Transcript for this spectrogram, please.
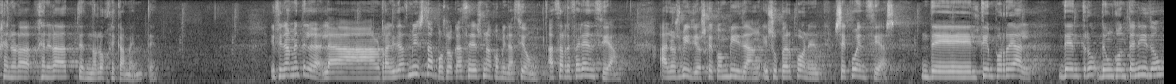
generada, tecnológicamente. Y finalmente la, realidad mixta pues lo que hace es una combinación, hace referencia a los vídeos que combinan y superponen secuencias del tiempo real dentro de un contenido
